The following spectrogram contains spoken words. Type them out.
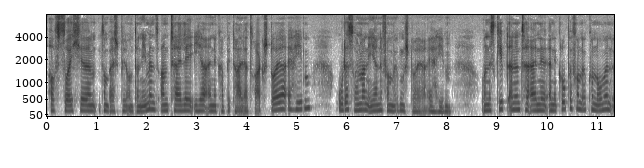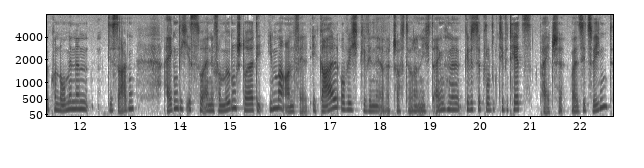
auf solche zum Beispiel Unternehmensanteile eher eine Kapitalertragssteuer erheben oder soll man eher eine Vermögensteuer erheben? Und es gibt einen, eine, eine Gruppe von Ökonomen, Ökonominnen, die sagen, eigentlich ist so eine Vermögensteuer, die immer anfällt, egal ob ich Gewinne erwirtschafte oder nicht, eigentlich eine gewisse Produktivitätspeitsche, weil sie zwingt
